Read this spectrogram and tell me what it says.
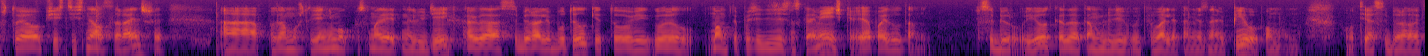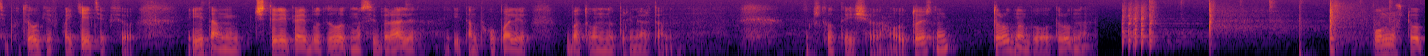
что- я вообще стеснялся раньше, а, потому что я не мог посмотреть на людей. Когда собирали бутылки, то я говорил, мам, ты посиди здесь на скамеечке, а я пойду там соберу. И вот когда там люди выпивали, там, не знаю, пиво, по-моему, вот я собирал эти бутылки в пакетик, все. И там 4-5 бутылок мы собирали, и там покупали батон, например, там, что-то еще. Вот, то есть, ну, трудно было, трудно. Помню, что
